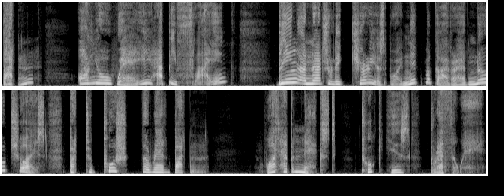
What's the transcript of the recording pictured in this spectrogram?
button? On your way, happy flying? Being a naturally curious boy, Nick McIver had no choice but to push the red button. What happened next took his breath away.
